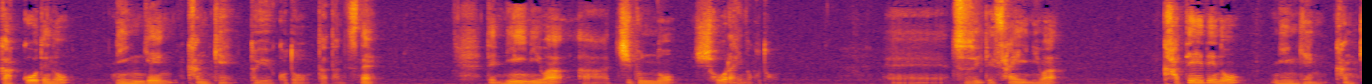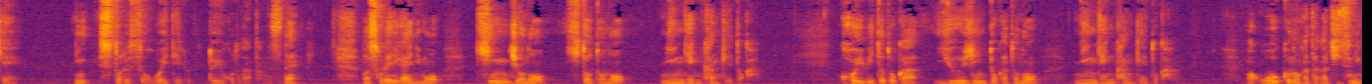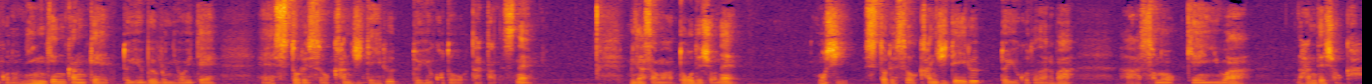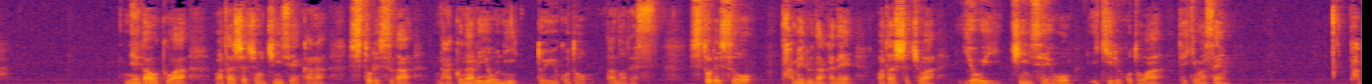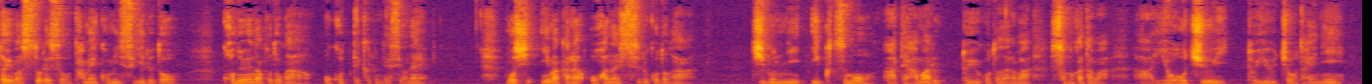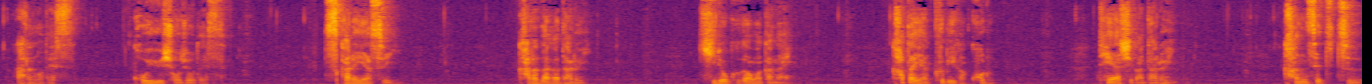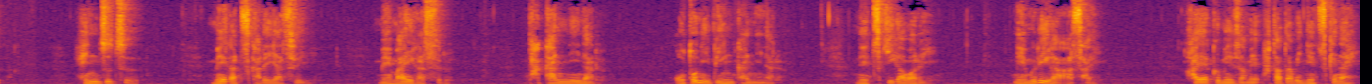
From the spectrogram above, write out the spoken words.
学校での人間関係ということだったんですね。で2位には自分の将来のこと。えー、続いて3位には家庭での人間関係にストレスを覚えているということだったんですね、まあ、それ以外にも近所の人との人間関係とか恋人とか友人とかとの人間関係とか、まあ、多くの方が実にこの人間関係という部分においてストレスを感じているということだったんですね。皆さんはどうでしょうね。もしストレスを感じているということならばその原因は何でしょうか。願うくは私たちの人生からストレスがなくなるようにということなのです。ストレスをためる中で私たちは良い人生を生きることはできません。例えばストレスをため込みすぎるとこのようなことが起こってくるんですよね。もし今からお話しすることが自分にいくつも当てはまるということならばその方は要注意という状態にあるのです。こういう症状です。疲れやすい。体がだるい。気力が湧かない。肩や首が凝る。手足がだるい。関節痛。片頭痛。目が疲れやすい。めまいがする。多感になる。音に敏感になる。寝つきが悪い。眠りが浅い。早く目覚め再び寝つけない。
